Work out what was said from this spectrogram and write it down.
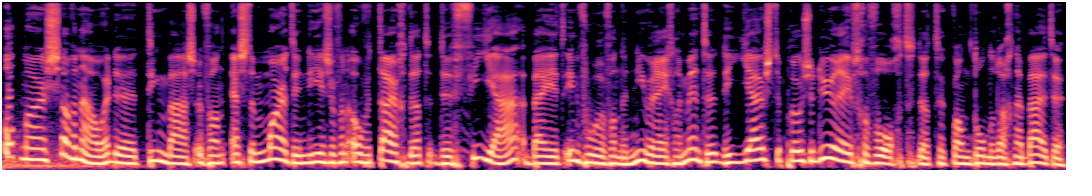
Otmar Savenauer, de teambaas van Aston Martin, die is ervan overtuigd dat de FIA bij het invoeren van de nieuwe reglementen de juiste procedure heeft gevolgd. Dat kwam donderdag naar buiten.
